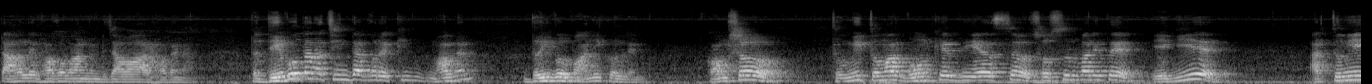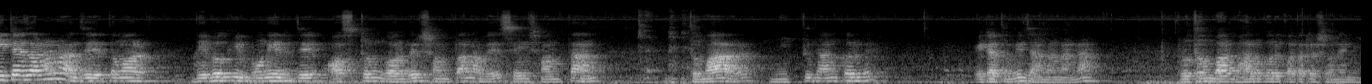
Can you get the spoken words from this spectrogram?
তাহলে ভগবান যাওয়া আর হবে না। তো দেবতারা চিন্তা করে কি ভাবলেন? দৈব বাণী করলেন। কংস তুমি তোমার বোনকে দিয়ে আসছো শ্বশুর বাড়িতে এগিয়ে? আর তুমি এইটা জানো না যে তোমার দেবকীর বোনের যে অষ্টম গর্ভের সন্তান হবে, সেই সন্তান তোমার মৃত্যু দান করবে? এটা তুমি জানো না না? প্রথমবার ভালো করে কথাটা শোনেনি।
